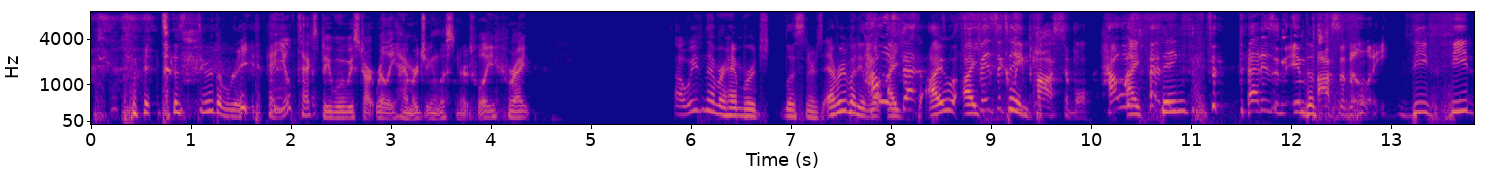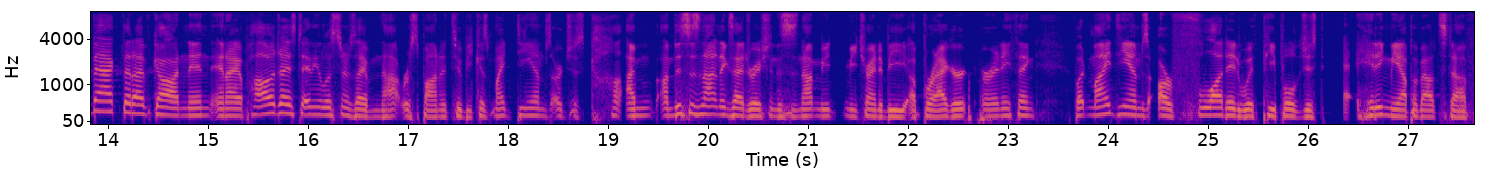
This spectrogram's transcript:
Just do the read. Hey, you'll text me when we start really hemorrhaging listeners, will you? Right? Oh, we've never hemorrhaged listeners. Everybody, How lo- is that I, I physically think possible? How is I that? think that is an impossibility. the feedback that I've gotten in, and I apologize to any listeners I have not responded to because my DMs are just. Con- I'm, I'm. This is not an exaggeration. This is not me, me trying to be a braggart or anything. But my DMs are flooded with people just hitting me up about stuff.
